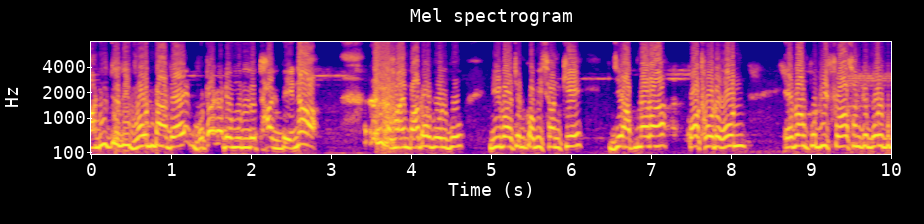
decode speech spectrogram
মানুষ যদি ভোট না দেয়, ভোটার মূল্য থাকবে না। আমি বারবার বলব, নির্বাচন কমিশনকে যে আপনারা কঠোর হন এবং পুলিশ প্রশাসনকে বলব,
